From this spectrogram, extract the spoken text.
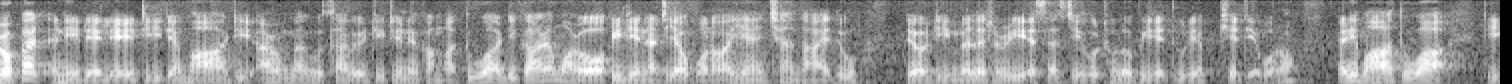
Robert အနေနဲ့လည်းဒီထဲမှာဒီ Iron Man ကိုစပြီးတော့တည်ထွင်တဲ့အခါမှာသူဟာဒီကားထဲမှာတော့ billionaire တယောက်ပေါ့နော်အရန်ချန်သားရဲ့သူပြီးတော့ဒီ military assets တွေကိုထုတ်လုပ်ပေးတဲ့သူလည်းဖြစ်တယ်ပေါ့နော်အဲ့ဒီမှာသူကဒီ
